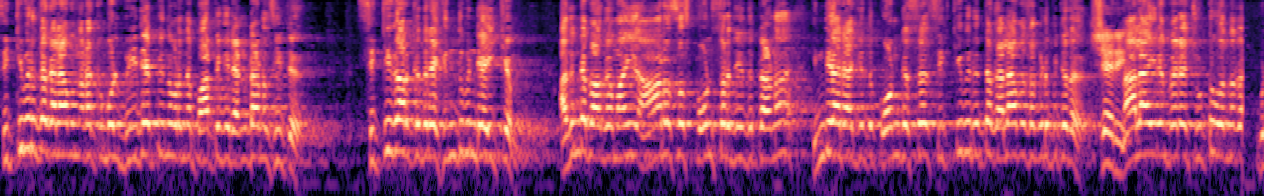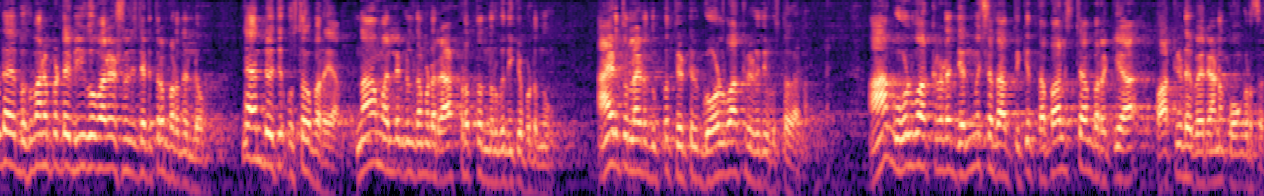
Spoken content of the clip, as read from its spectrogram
സിഖ് വിരുദ്ധ കലാപം നടക്കുമ്പോൾ ബി ജെ പി എന്ന് പറയുന്ന പാർട്ടിക്ക് രണ്ടാണ് സീറ്റ്. സിഖുകാർക്കെതിരെ ഹിന്ദുവിന്റെ ഐക്യം. അതിന്റെ ഭാഗമായി ആർ എസ് എസ് സ്പോൺസർ ചെയ്തിട്ടാണ് ഇന്ത്യ രാജ്യത്ത് കോൺഗ്രസ് സിഖ് വിരുദ്ധ കലാപം സംഘടിപ്പിച്ചത്. നാലായിരം പേരെ ചുട്ടുവന്നത് ഇവിടെ ബഹുമാനപ്പെട്ട വി ഗോപാലകൃഷ്ണന്റെ ചരിത്രം പറഞ്ഞല്ലോ. ഞാൻ ഒരു പുസ്തകം പറയാം. നാം അല്ലെങ്കിൽ നമ്മുടെ രാഷ്ട്രത്വം നിർവചിക്കപ്പെടുന്നു ആയിരത്തി തൊള്ളായിരത്തി മുപ്പത്തി എട്ടിൽ ഗോൾവാക്കർ എഴുതിയ പുസ്തകമാണ്. ആ ഗോൾവാക്കറുടെ ജന്മശതാബ്ദിക്ക് തപാൽ സ്റ്റാമ്പ് ഇറക്കിയ പാർട്ടിയുടെ പേരാണ് കോൺഗ്രസ്.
